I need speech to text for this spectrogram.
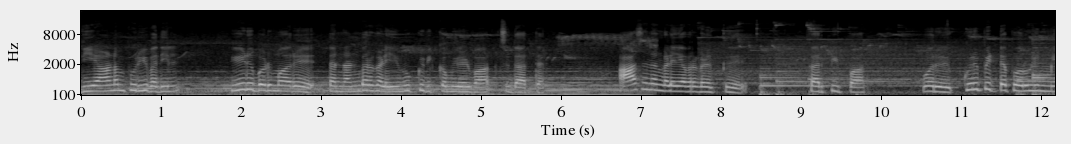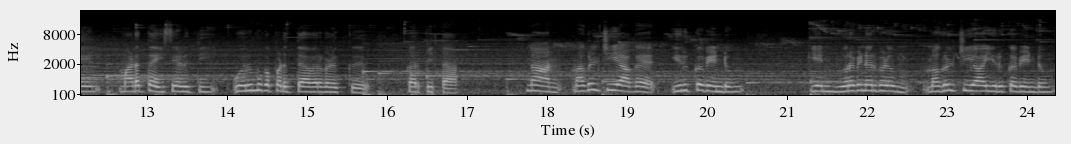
தியானம் புரிவதில் ஈடுபடுமாறு தன் நண்பர்களை ஊக்குவிக்க முயல்வார் சுதார்த்தர். ஆசனங்களை அவர்களுக்கு கற்பிப்பார். ஒரு குறிப்பிட்ட பொருளின் மேல் மடத்தை செலுத்தி ஒருமுகப்படுத்த அவர்களுக்கு கற்பித்தார். நான் மகிழ்ச்சியாக இருக்க வேண்டும். என் உறவினர்களும் மகிழ்ச்சியாயிருக்க வேண்டும்.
